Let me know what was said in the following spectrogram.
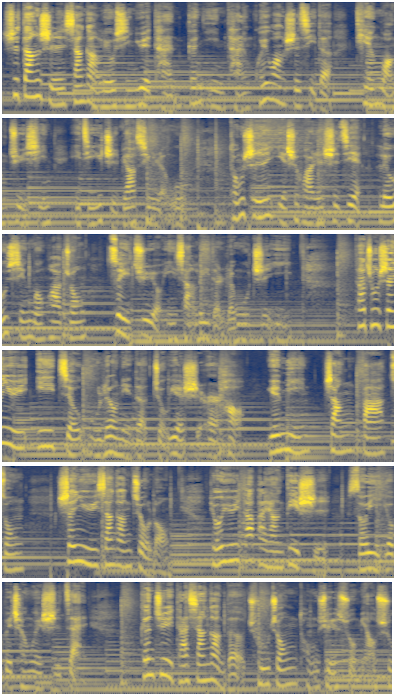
是当时香港流行乐坛跟影坛辉煌时期的天王巨星以及指标性人物。同时也是华人世界流行文化中最具有影响力的人物之一。他出生于一九五六年的九月十二号，原名张发宗，生于香港九龙。由于他排行第十，所以又被称为“十仔”。根据他香港的初中同学所描述，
